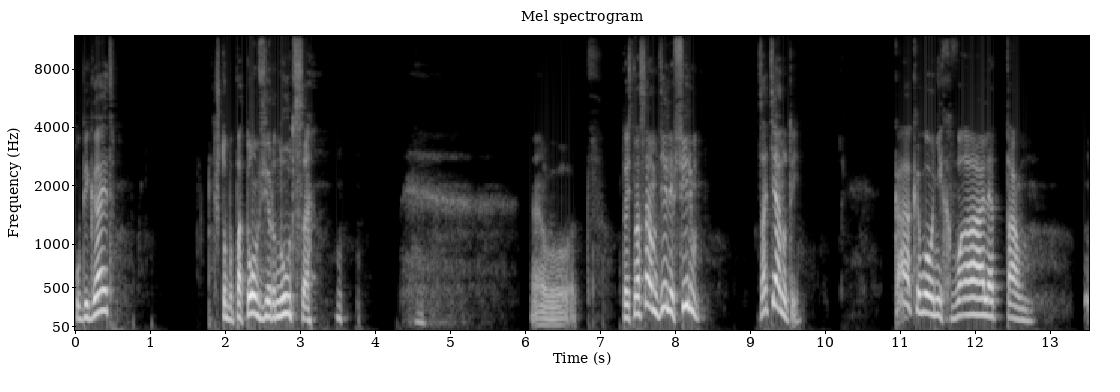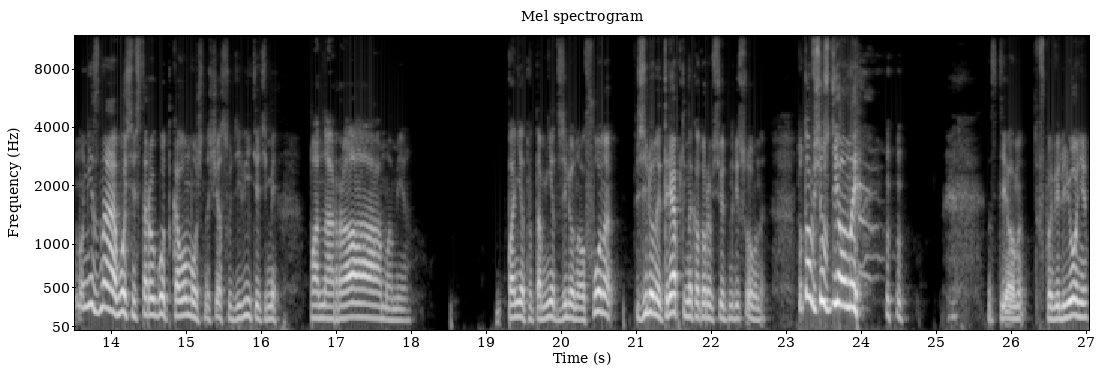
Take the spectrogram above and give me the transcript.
убегает чтобы потом вернуться вот. то есть на самом деле фильм затянутый. Как его не хвалят там. Ну не знаю 82 год кого можно сейчас удивить этими панорамами. Понятно там нет зеленого фона зеленой тряпки на которой все это нарисовано. То там все сделано. Сделано в павильоне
